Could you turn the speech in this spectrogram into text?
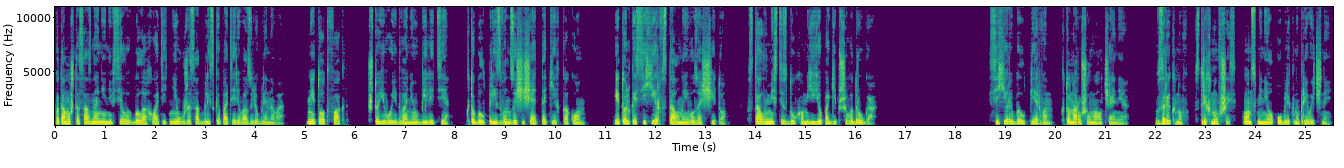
потому что сознание не в силах было охватить ни ужас от близкой потери возлюбленного, ни тот факт, что его едва не убили те, кто был призван защищать таких, как он. И только Сихир встал на его защиту, встал вместе с духом ее погибшего друга. Сихир и был первым, кто нарушил молчание. Взрыкнув, встряхнувшись, он сменил облик на привычный.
